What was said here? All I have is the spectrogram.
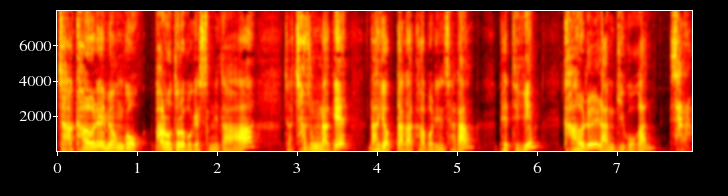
자, 가을의 명곡 바로 들어보겠습니다. 자, 차중락의 낙엽 따라 가버린 사랑, 패티김 가을을 남기고 간 사랑.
